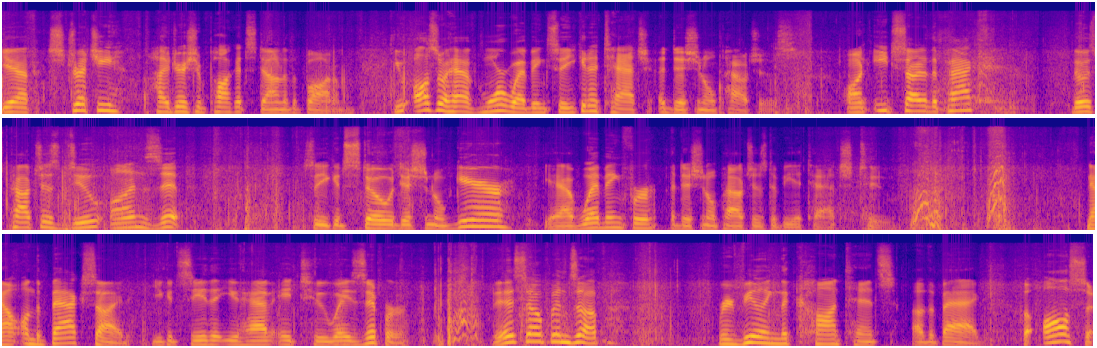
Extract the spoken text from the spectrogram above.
you have stretchy hydration pockets down at the bottom. You also have more webbing so you can attach additional pouches. On each side of the pack, those pouches do unzip. So you can stow additional gear. You have webbing for additional pouches to be attached to. Now on the back side, you can see that you have a two-way zipper. This opens up, revealing the contents of the bag. But also,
